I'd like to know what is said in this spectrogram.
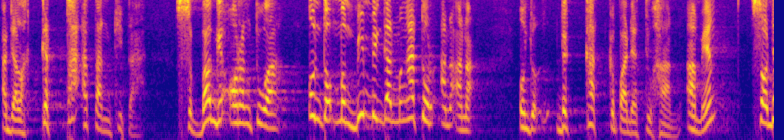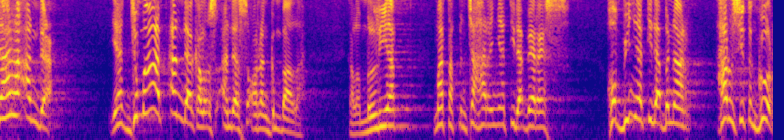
adalah ketaatan kita sebagai orang tua untuk membimbing dan mengatur anak-anak untuk dekat kepada Tuhan. Amin. Saudara Anda, ya jemaat Anda kalau Anda seorang gembala, kalau melihat mata pencahariannya tidak beres, hobinya tidak benar, harus ditegur.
